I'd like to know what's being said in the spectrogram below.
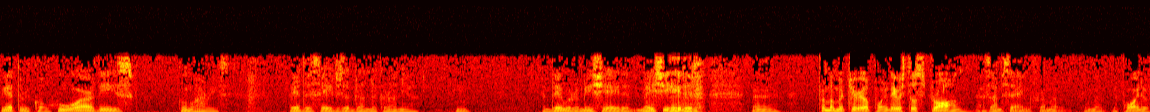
We have to recall who are these Kumaris? They're the sages of Dandakaranya. Hmm? And they were emaciated, emaciated uh, from a material point. They were still strong, as I'm saying, from a, from a, the point of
